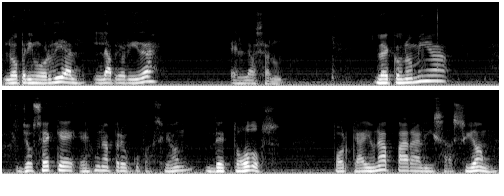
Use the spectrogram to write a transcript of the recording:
lo primordial, la prioridad es la salud. La economía, yo sé que es una preocupación de todos, porque hay una paralización,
